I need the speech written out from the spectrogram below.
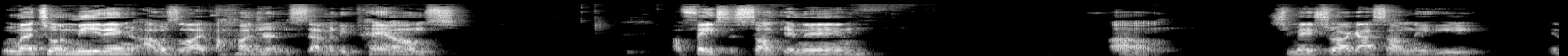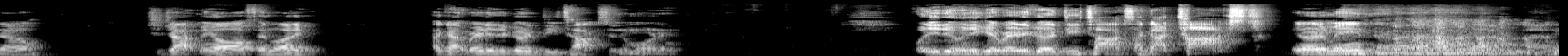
We went to a meeting. I was like 170 pounds. My face is sunken in. Um, she made sure I got something to eat. You know, she dropped me off and like I got ready to go to detox in the morning. What do you do when you get ready to go to detox? I got toxed. You know what I mean?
